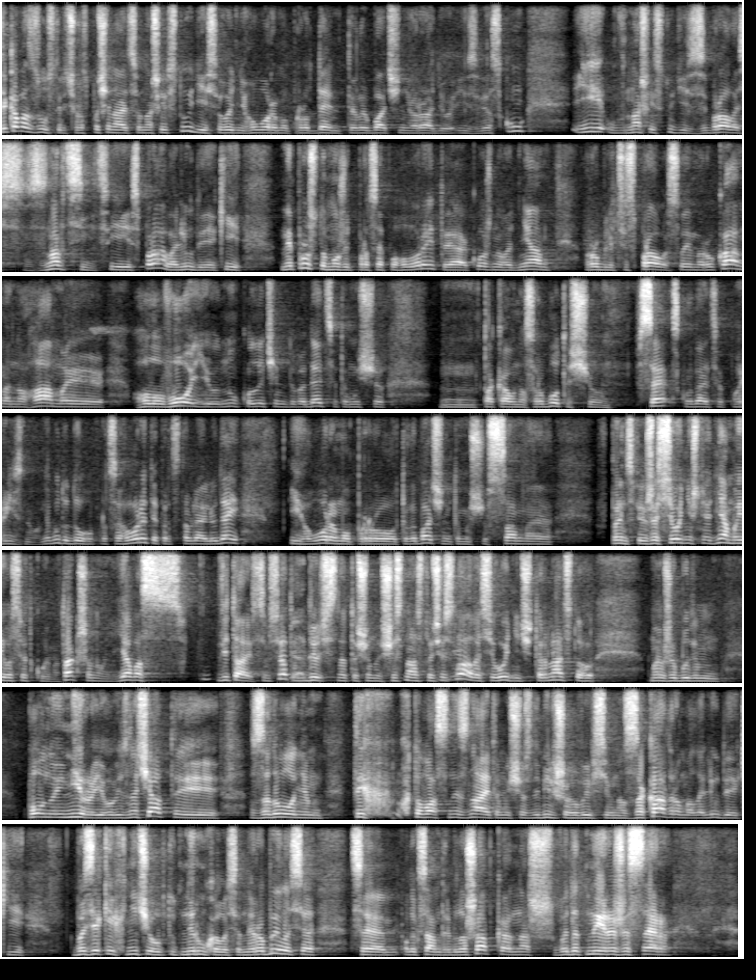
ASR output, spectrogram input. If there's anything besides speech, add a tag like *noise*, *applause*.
Цікава зустріч розпочинається у нашій студії. Сьогодні говоримо про День телебачення, радіо і зв'язку. І в нашій студії зібрались знавці цієї справи, люди, які не просто можуть про це поговорити, а кожного дня роблять цю справу своїми руками, ногами, головою. Ну, коли чим доведеться, тому що м, така у нас робота, що все складається по-різному. Не буду довго про це говорити, представляю людей і говоримо про телебачення, тому що саме. В принципі, вже сьогоднішнього дня ми його святкуємо. Так, шановні? Я вас вітаю з цим святом, не дивлячись на те, що ну, 16 числа, але сьогодні, 14-го, ми вже будемо повною мірою його відзначати з задоволенням тих, хто вас не знає, тому що здебільшого ви всі у нас за кадром, але люди, які. Без яких нічого б тут не рухалося, не робилося. Це Олександр Білошапка, наш видатний режисер,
